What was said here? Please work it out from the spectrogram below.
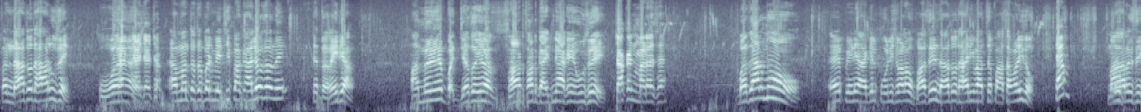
પણ ના જો તો સારું છે. આમાં તો જબર મેથી પાક આલ્યો છે ને તે ધરાઈ રહ્યા. અને ભજીયા તો એ સાઠ સાઠ ગાઈડ નાખે એવું છે. ચાકન મળે છે. બજારમાં એ પેણે આગળ પોલીસવાળા ઊભા છે ના તો થારી વાત છે પાછા વળી દો. કેમ? મારે છે.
